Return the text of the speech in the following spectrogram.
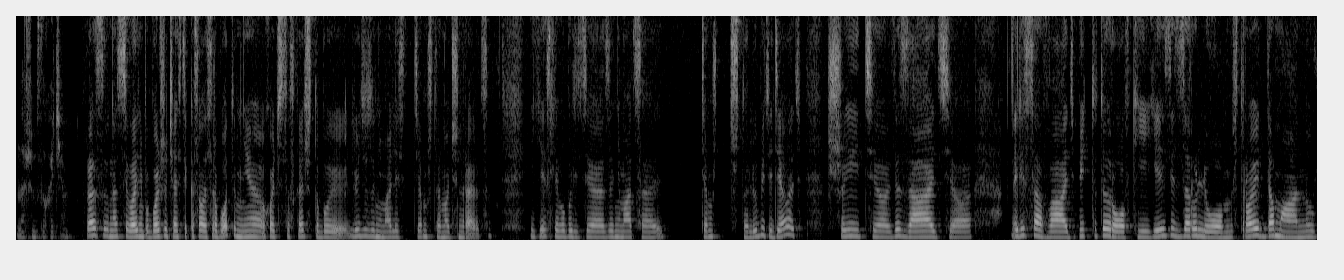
нашим слухачам. Раз у нас сегодня по большей части касалось работы, мне хочется сказать, чтобы люди занимались тем, что им очень нравится. И если вы будете заниматься тем, что любите делать, шить, вязать, рисовать, бить татуировки, ездить за рулем, строить дома, ну,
